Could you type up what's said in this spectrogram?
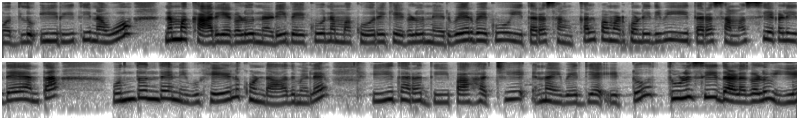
ಮೊದಲು. ಈ ರೀತಿ ನಾವು ನಮ್ಮ ಕಾರ್ಯಗಳು ನಡಿಬೇಕು, ನಮ್ಮ ಕೋರಿಕೆಗಳು ನೆರವೇರಬೇಕು. ಈ ಥರ ಸಂಕಲ್ಪ ಮಾಡ್ಕೊಂಡಿದ್ದೀವಿ ಈ ಥರ ಸಮಸ್ಯೆಗಳಿದೆ ಅಂತ ಒಂದೊಂದೇ ನೀವು ಹೇಳಿಕೊಂಡಾದಮೇಲೆ ಈ ಥರ ದೀಪ ಹಚ್ಚಿ ನೈವೇದ್ಯ ಇಟ್ಟು ತುಳಸಿ ದಳಗಳು ಎ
